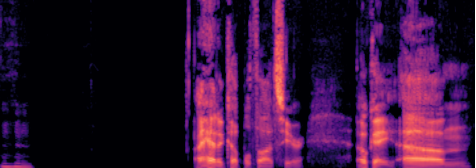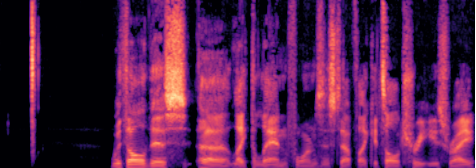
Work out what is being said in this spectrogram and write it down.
hmm I had a couple thoughts here. Okay, um, with all this, uh, like the landforms and stuff, like it's all trees, right?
